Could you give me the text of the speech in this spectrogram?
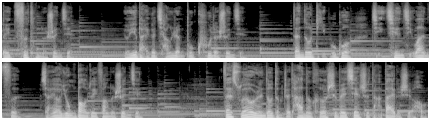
被刺痛的瞬间，有一百个强忍不哭的瞬间，但都抵不过几千几万次想要拥抱对方的瞬间。在所有人都等着他们何时被现实打败的时候。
